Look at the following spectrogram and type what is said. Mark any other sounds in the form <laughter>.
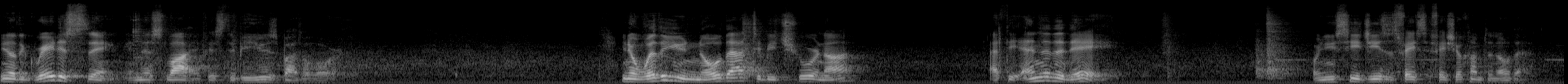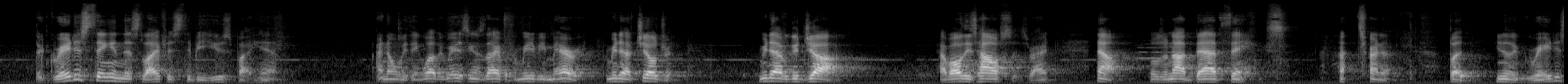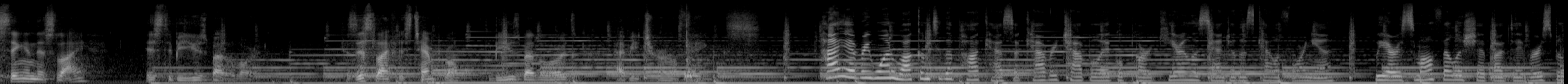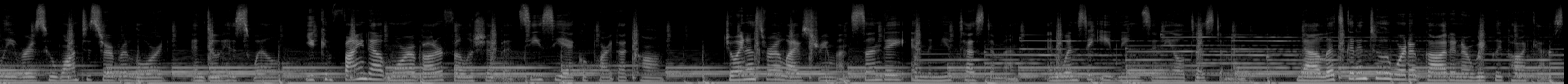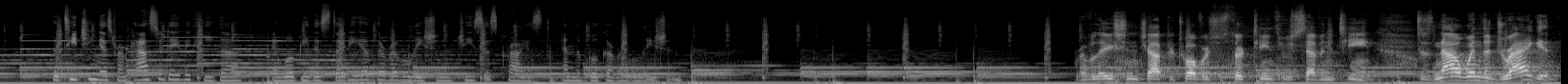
You know, the greatest thing in this life is to be used by the Lord. You know, whether you know that to be true or not, at the end of the day, when you see Jesus face to face, you'll come to know that. The greatest thing in this life is to be used by Him. I know we think, well, the greatest thing in this life is for me to be married, for me to have children, for me to have a good job, have all these houses, right? Now, those are not bad <laughs> things. I'm trying to, but you know, the greatest thing in this life is to be used by the Lord. Because this life is temporal. To be used by the Lord, have eternal things. Hi, everyone. Welcome to the podcast of Calvary Chapel Echo Park here in Los Angeles, California. We are a small fellowship of diverse believers who want to serve our Lord and do His will. You can find out more about our fellowship at ccechopark.com. Join us for a live stream on Sunday in the New Testament and Wednesday evenings in the Old Testament. Now, let's get into the Word of God in our weekly podcast. The teaching is from Pastor David Higa and will be the study of the revelation of Jesus Christ and the book of Revelation. Revelation chapter 12, verses 13 through 17. It says, Now when the dragon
